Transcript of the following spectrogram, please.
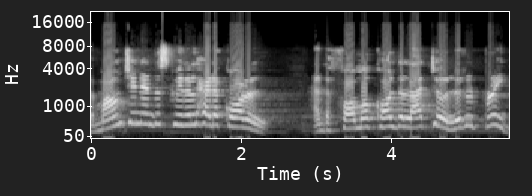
The mountain and the squirrel had a quarrel, and the former called the latter little prig.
